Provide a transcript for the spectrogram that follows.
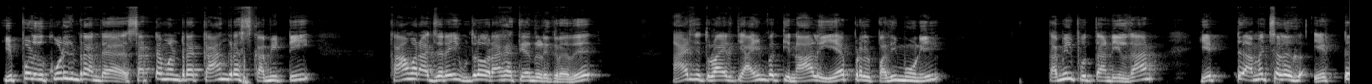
இப்பொழுது கூடுகின்ற அந்த சட்டமன்ற காங்கிரஸ் கமிட்டி காமராஜரை முதல்வராக தேர்ந்தெடுக்கிறது. ஆயிரத்தி தொள்ளாயிரத்தி ஐம்பத்தி நாலு ஏப்ரல் பதிமூனில் தமிழ் புத்தாண்டில்தான் எட்டு அமைச்சர்கள் எட்டு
